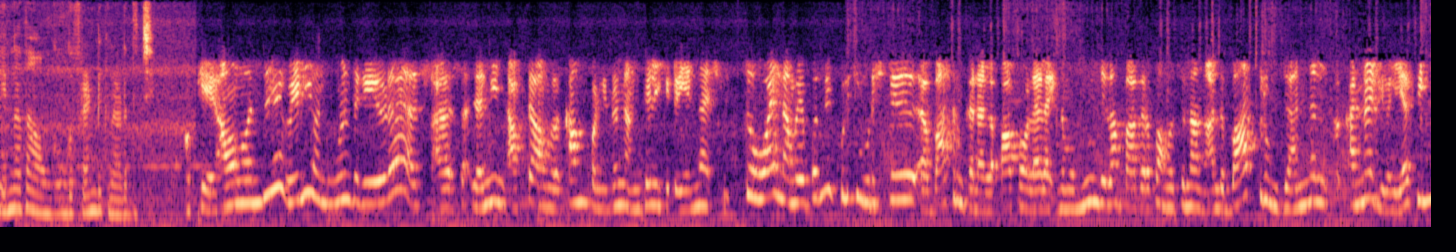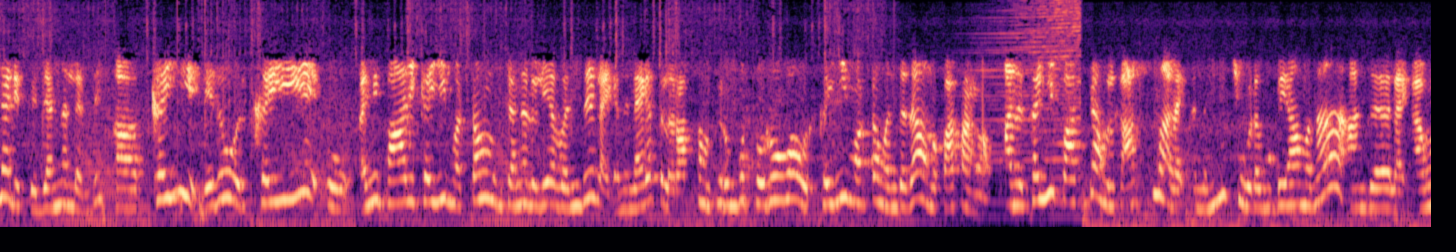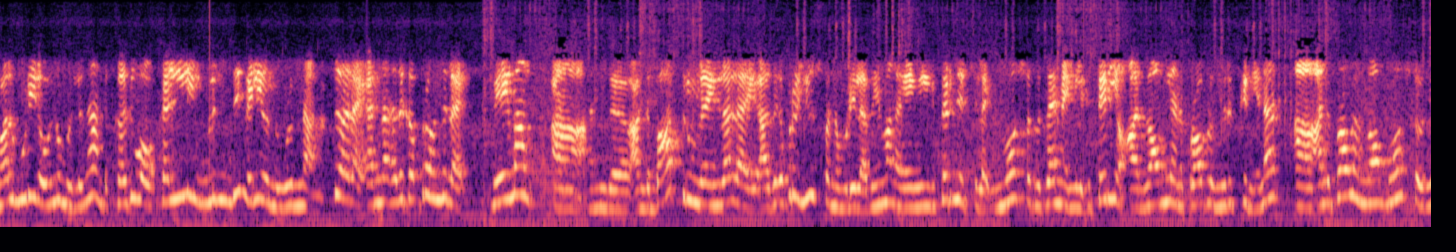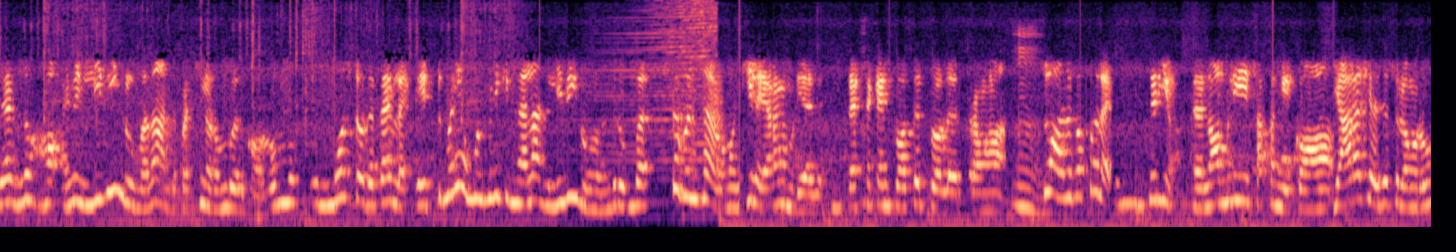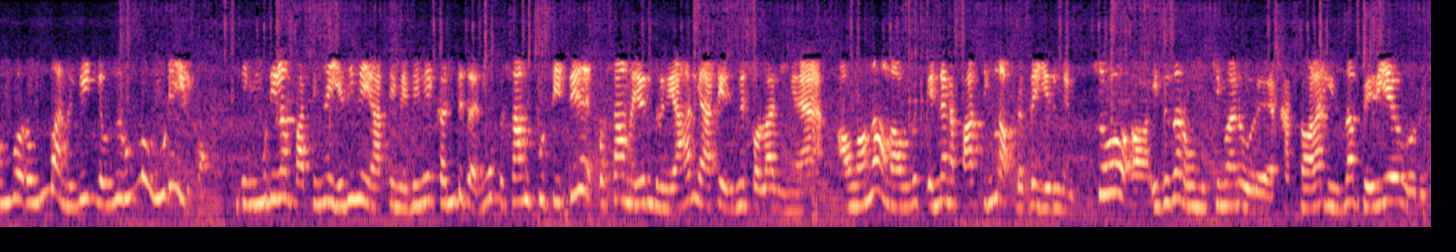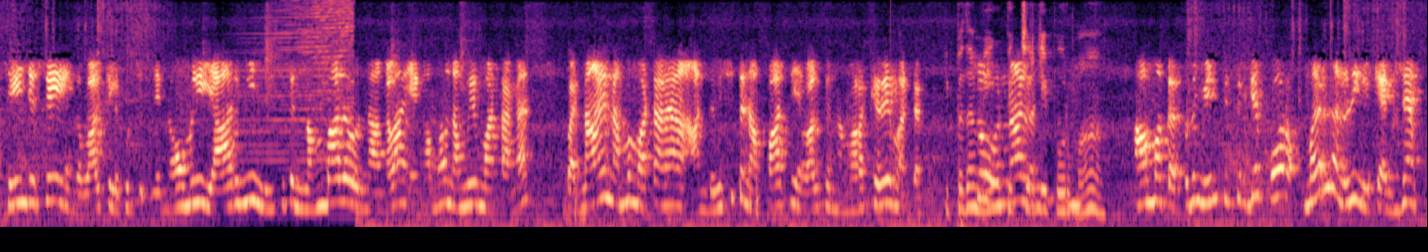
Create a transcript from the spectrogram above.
என்னதான் அவங்க உங்க ஃப்ரெண்டுக்கு நடந்துச்சு. ஓகே அவங்க வந்து வெளியே வந்து விழுந்ததையோட ஐ மீன் ஆஃப்டர் அவங்க கம் பண்ணிட்டோம் நாங்கள் கேள்விக்கிட்டோம் என்ன ஆச்சு ஸோ வாய் நம்ம எப்போதுமே குளிச்சு முடிச்சுட்டு பாத்ரூம் கண்ணால பார்ப்போம்ல லைக் நம்ம மூஞ்செல்லாம் பாக்குறப்ப அவங்க சொன்னாங்க அந்த பாத்ரூம் ஜன்னல் கண்ணாடி வழியா பின்னாடி இருக்கு ஜன்னல்ல இருந்து கை ஏதோ ஒரு கை ஓ ஐ மீன் பாதி கை மட்டும் ஜன்னல் வழியா வந்து லைக் அந்த நகத்துல ரத்தம் வந்து ரொம்ப தொருவா ஒரு கை மட்டும் வந்ததா அவங்க பார்த்தாங்களாம் அந்த கையை பார்த்துட்டு அவங்களுக்கு அஸ்மா லைக் அந்த மூச்சு விட முடியாம தான் அந்த லைக் அவங்களால முடியல ஒண்ணும் முடியல அந்த கதுவை கள்ளி விழுந்து வெளியே வந்து விழுந்தாங்க ஸோ லைக் அந்த அதுக்கப்புறம் வந்து லைக் வேமா அந்த அந்த பாத்ரூம்ல எங்களால அதுக்கப்புறம் யூஸ் பண்ண முடியல. வேமா எங்களுக்கு தெரிஞ்சிச்சு like most of the time எங்களுக்கு தெரியும். அது நார்மலி அந்த ப்ராப்ளம் இருக்குன்னு. ஏன்னா அந்த ப்ராப்ளம் மோஸ்ட் ஆஃப் வந்து ஐ மீன் லிவிங் ரூம்ல தான் அந்த பிரச்சனை ரொம்ப இருக்கும். ரொம்ப most of the time like எட்டு மணி ஒன்பது மணிக்கு மேல அந்த லிவிங் ரூம் வந்து ரொம்ப டிஸ்டர்பன்ஸா இருக்கும். கீழே இறங்க முடியாது. செகண்ட் ஃபிளோர் தேர்ட் ஃபிளோர்ல இருக்கிறவங்க ஸோ அதுக்கப்புறம் தெரியும். நார்மலி சத்தம் கேட்கும். யாராச்சும் எதாவது சொல்லுவாங்க ரொம்ப ரொம்ப அந்த வீட்ல வந்து ரொம்ப முடி இருக்கும். நீங்க முடியெல்லாம் பாத்தீங்கன்னா எதுவுமே யார்ட்டையும் எதுவுமே கண்டுக்காதீங்க. பேசாம கூட்டிட்டு பேசாம இருந்துருங்க. யாரும் யார்ட்டையும் எதுவுமே சொல்லாதீங்க. அவங்க வந்து அவங்க அவங்களுக்கு என்னென்ன பாத்தீங்களோ அப்படி அப்படியே இருங்க. ஸோ இதுதான் ரொம்ப முக்கியமான ஒரு கஷ்டம். இதுதான் பெரிய ஒரு சேஞ்சஸே எங்க வாழ்க்கையில கொடுத்துச்சு நார்மலி யாருமே இந்த விஷயத்த நம்பாத ஒரு நாங்களாம் எங்க அம்மாவும் நம்பவே மாட்டாங்க. பட் நானே நம்ப மாட்டேன்? அந்த விஷயத்த நான் பார்த்து என் வாழ்க்கையை நான் மறக்கவே மாட்டேன். இப்பதான் ஒரு நாள் போருமா? ஆமாக்கா இப்பதான் மெயின் பிக்சருக்கே போறோம். மறுநாள் வந்து எங்களுக்கு exam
